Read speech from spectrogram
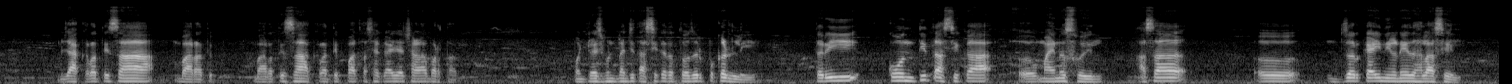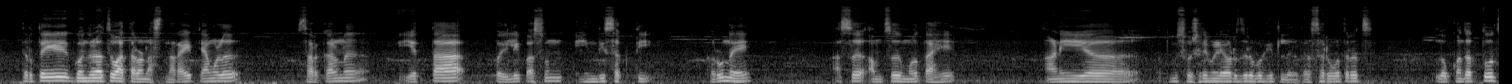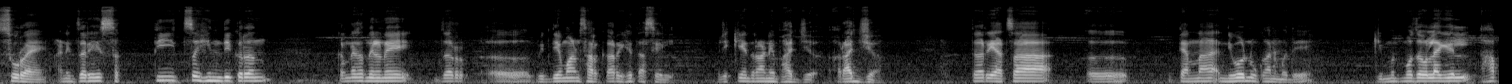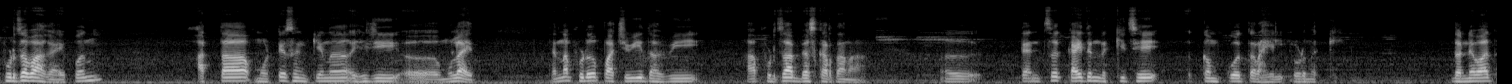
म्हणजे अकरा ते सहा बारा ते बारा ते सहा अकरा ते पाच अशा काही ज्या शाळा भरतात. पंचेचाळीस मिनिटांची तासिका तत्व जर पकडली तरी कोणती तासिका मायनस होईल? असा जर काही निर्णय झाला असेल तर ते गोंधळाचं वातावरण असणार आहे. त्यामुळं सरकारनं इयत्ता पहिलीपासून हिंदी सक्ती करू नये असं आमचं मत आहे. आणि तुम्ही सोशल मीडियावर जर बघितलं तर सर्वत्रच लोकांचा तोच सूर आहे. आणि जर हे सक्तीचं हिंदीकरण करण्याचा निर्णय जर विद्यमान सरकार घेत असेल म्हणजे केंद्र आणि भाज्य राज्य तर याचा त्यांना निवडणुकांमध्ये किंमत मोजावं लागेल हा पुढचा भाग आहे. पण आत्ता मोठ्या संख्येनं ही जी मुलं आहेत त्यांना पुढं पाचवी दहावी हा पुढचा अभ्यास करताना त्यांचं काहीतरी नक्कीच हे कमकुवत राहील एवढं नक्की. धन्यवाद.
